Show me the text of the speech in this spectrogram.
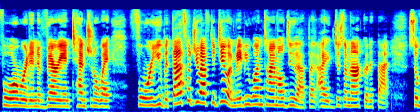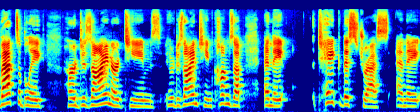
forward in a very intentional way for you, but that's what you have to do. And maybe one time I'll do that, but I just, I'm not good at that. So back to Blake, her designer teams, her design team comes up and they take this dress and they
